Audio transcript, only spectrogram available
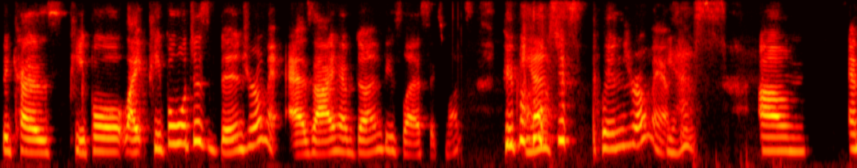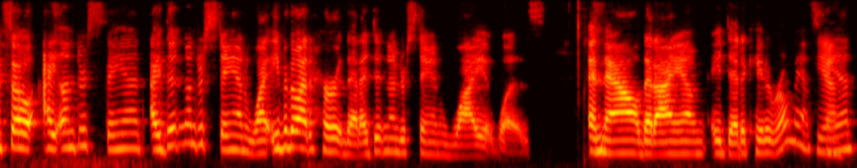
because people like people will just binge romance as I have done these last six months. People yes. will just binge romance. Yes. Um, and so I understand. I didn't understand why, even though I'd heard that, I didn't understand why it was. And now that I am a dedicated romance yeah. fan,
